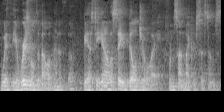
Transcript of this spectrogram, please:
with the original development of, of BSD. You know, let's say Bill Joy from Sun Microsystems,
